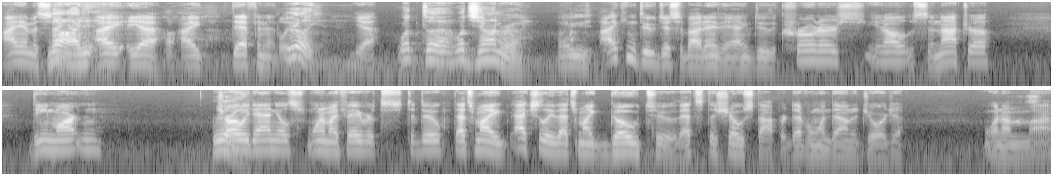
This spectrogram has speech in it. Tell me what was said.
I am a singer. No, I didn't- I yeah, I definitely Really? Yeah, What, uh, what genre are you? I can do just about anything. I can do the crooners, you know, Sinatra, Dean Martin, Really? Charlie Daniels, one of my favorites to do. That's my actually that's my go-to. That's the showstopper. Everyone down to Georgia when I'm uh,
